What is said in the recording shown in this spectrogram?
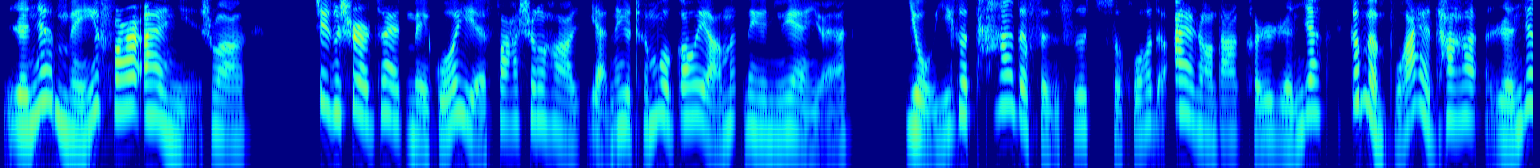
人家没法爱你是吧？这个事儿在美国也发生哈。演那个《沉默羔羊》的那个女演员，有一个她的粉丝死活的爱上她，可是人家根本不爱她，人家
